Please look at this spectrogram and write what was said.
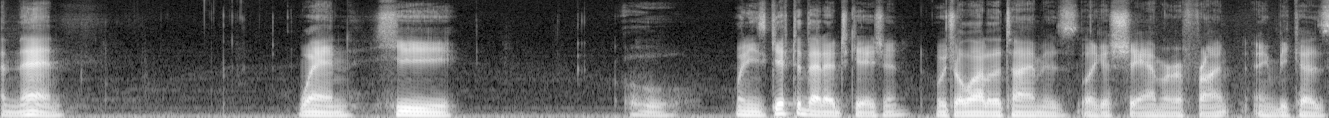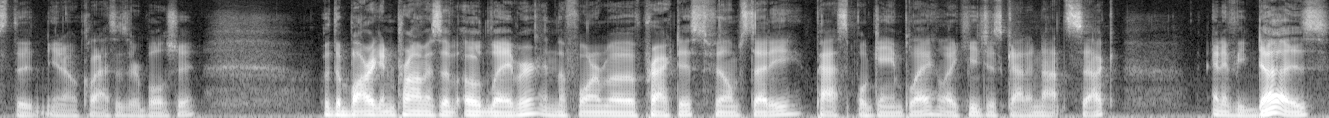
And then when he oh when he's gifted that education, which a lot of the time is like a sham or a front, and because the you know classes are bullshit, with the bargain promise of owed labor in the form of practice, film study, passable gameplay, like he just gotta not suck. And if he does,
